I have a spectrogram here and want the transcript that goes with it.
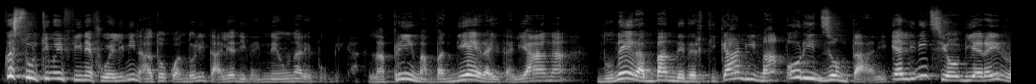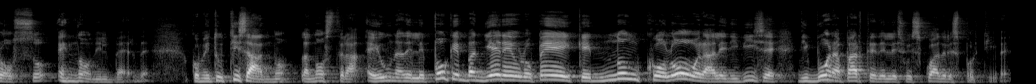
Quest'ultimo infine fu eliminato quando l'Italia divenne una repubblica. La prima bandiera italiana non era bande verticali ma orizzontali e all'inizio vi era il rosso e non il verde. Come tutti sanno, la nostra è una delle poche bandiere europee che non colora le divise di buona parte delle sue squadre sportive.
